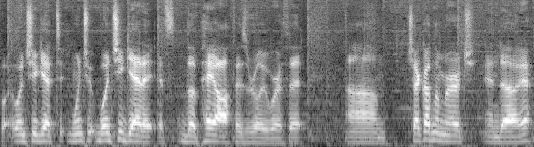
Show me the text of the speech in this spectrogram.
but once you get to, once you, once you get it, it's the payoff is really worth it. Um, check out the merch, and uh, yeah,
